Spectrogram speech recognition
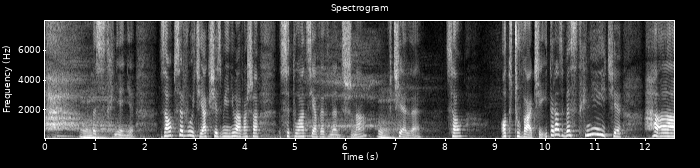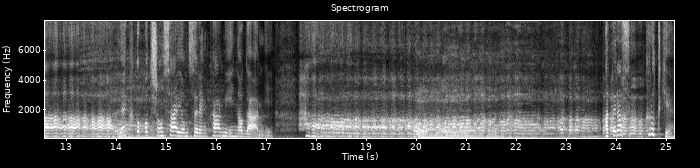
Westchnienie. Zaobserwujcie, jak się zmieniła wasza sytuacja wewnętrzna w ciele. Co odczuwacie? I teraz westchnijcie. Ha, lekko potrząsając rękami i nogami. Ha. A teraz krótkie.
